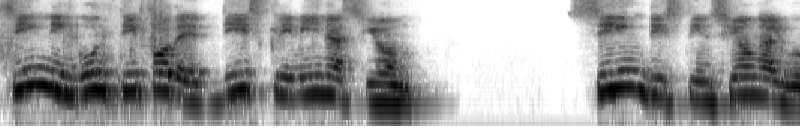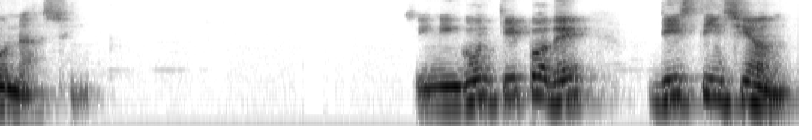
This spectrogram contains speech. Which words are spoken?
sin ningún tipo de discriminación, sin distinción alguna, sin ningún tipo de distinción.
